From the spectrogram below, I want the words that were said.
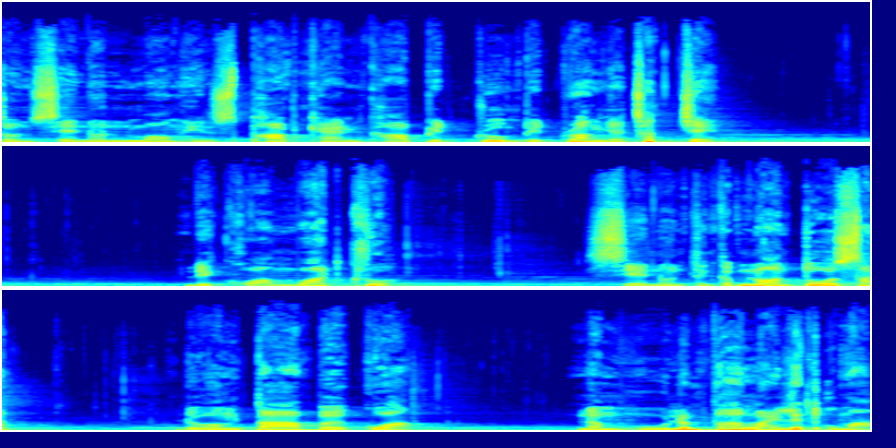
จนเสนนมองเห็นสภาพแขนขาผิดรูปผิดร่างอย่างชัดเจนด้วยความหวาดกลัว เสียนนถึงกับนอนตัวสั่นดวงตาเบิกกว้างน้ำหูน้ำตาไหลเล็ดออกมา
